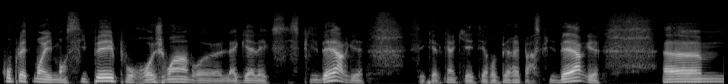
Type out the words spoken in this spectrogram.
complètement émancipé pour rejoindre la galaxie Spielberg. C'est quelqu'un qui a été repéré par Spielberg. Euh,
